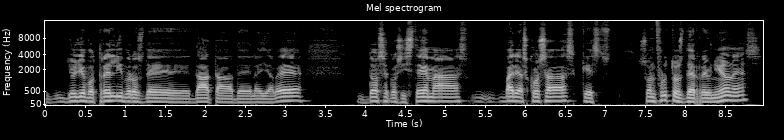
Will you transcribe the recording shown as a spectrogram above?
yo llevo tres libros de data de la IAB, dos ecosistemas, varias cosas que son frutos de reuniones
